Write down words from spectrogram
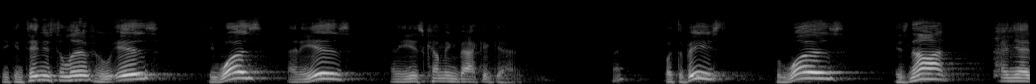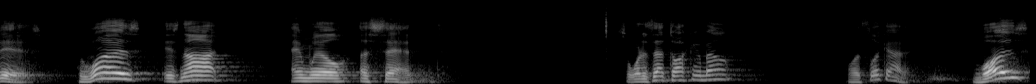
He continues to live, who is, he was, and he is, and he is coming back again. Right? But the beast, who was, is not, and yet is. Who was, is not, and will ascend. So, what is that talking about? Well, let's look at it. Was,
